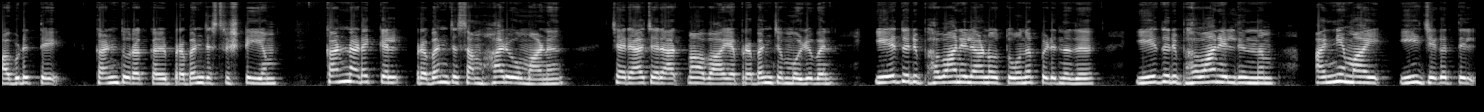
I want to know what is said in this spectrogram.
അവിടുത്തെ കൺതുറക്കൽ പ്രപഞ്ച സൃഷ്ടിയും കണ്ണടയ്ക്കൽ പ്രപഞ്ച സംഹാരവുമാണ്. ചരാചരാത്മാവായ പ്രപഞ്ചം മുഴുവൻ ഏതൊരു ഭവാനിലാണോ തോന്നപ്പെടുന്നത് ഏതൊരു ഭവാനിൽ നിന്നും അന്യമായി ഈ ജഗത്തിൽ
